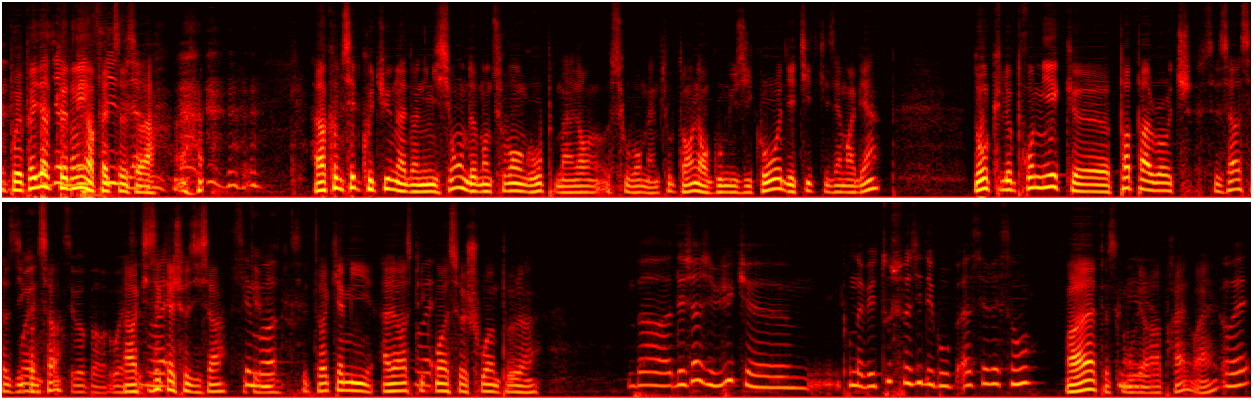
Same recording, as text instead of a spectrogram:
vous pouvez pas dire de conneries en fait ce là. soir. alors comme c'est de coutume là, dans l'émission, on demande souvent au groupe, ben, alors, souvent même tout le temps, leurs goûts musicaux, des titres qu'ils aimeraient bien. Donc le premier que Papa Roach, c'est ça, ça se dit Ouais, comme ça C'est pareil. Ouais, Alors c'est- qui c'est Ouais. qui a choisi ça C'est moi. C'est toi Camille. Alors explique-moi ce choix un peu là. Bah, déjà, j'ai vu que qu'on avait tous choisi des groupes assez récents. Ouais, parce qu'on Mais- verra après, ouais. Ouais.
